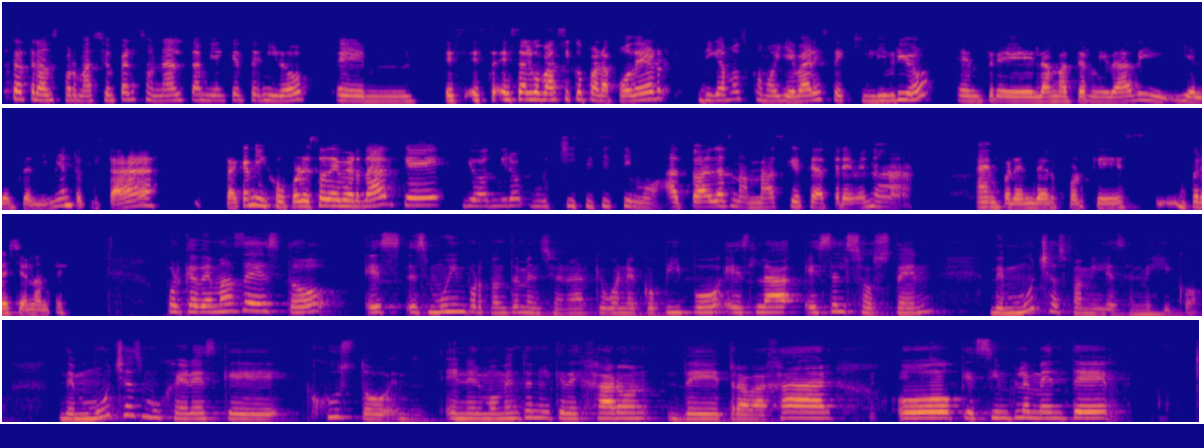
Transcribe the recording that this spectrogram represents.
esta transformación personal también que he tenido em, es, es, algo básico para poder, digamos, como llevar este equilibrio entre la maternidad y, el emprendimiento, que está, está canijo. Por eso de verdad que yo admiro muchísimo a todas las mamás que se atreven a, a emprender, porque es impresionante. Porque además de esto, es, es, muy importante mencionar que, bueno, Ecopipo es, la, es el sostén de muchas familias en México de muchas mujeres que justo en, el momento en el que dejaron de trabajar o que simplemente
